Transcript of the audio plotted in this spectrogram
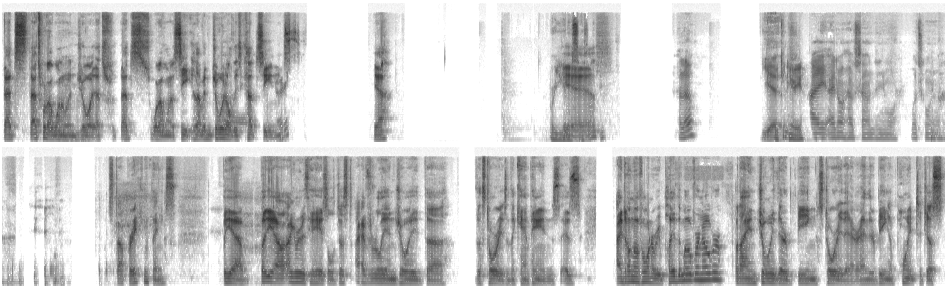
that's that's what I want to Mhm. enjoy. That's that's what I want to see because I've enjoyed all these cutscenes. Yeah. Were you gonna say something? Yes. Hello. Yeah. We can hear you. I I don't have sound anymore. What's going on? stop breaking things. But yeah, but yeah, I agree with you, Hazel. Just I've really enjoyed the the stories and the campaigns. As I don't know if I want to replay them over and over, but I enjoy there being story there and there being a point to just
